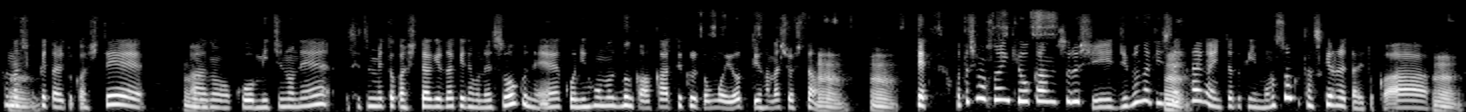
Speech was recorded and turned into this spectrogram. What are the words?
話しかけたりとかして、うん。あのこう道のね説明とかしてあげるだけでもねすごくねこう日本の文化が変わってくると思うよっていう話をしたの、うん。うん。私もそれに共感するし自分が実際うん。海外に行った時にものすごく助けられたりとかうん。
